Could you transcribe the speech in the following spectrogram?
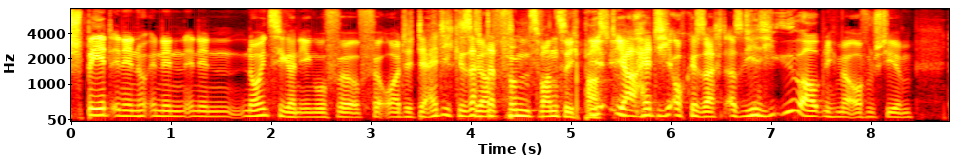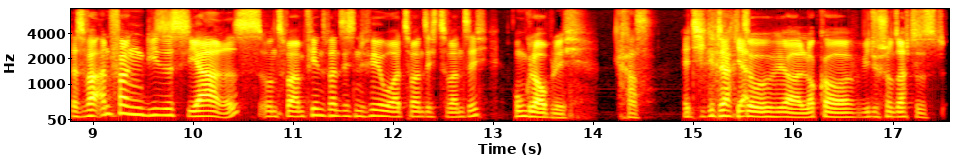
spät in den, in den, in den 90ern irgendwo ver, verortet. Da hätte ich gesagt, ja, das 25 passt. ja, hätte ich auch gesagt. Also die hätte ich überhaupt nicht mehr auf dem Schirm. Das war Anfang dieses Jahres und zwar am 24. Februar 2020. Unglaublich. Krass. Hätte ich gedacht, Ja. so, ja, locker, wie du schon sagtest.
